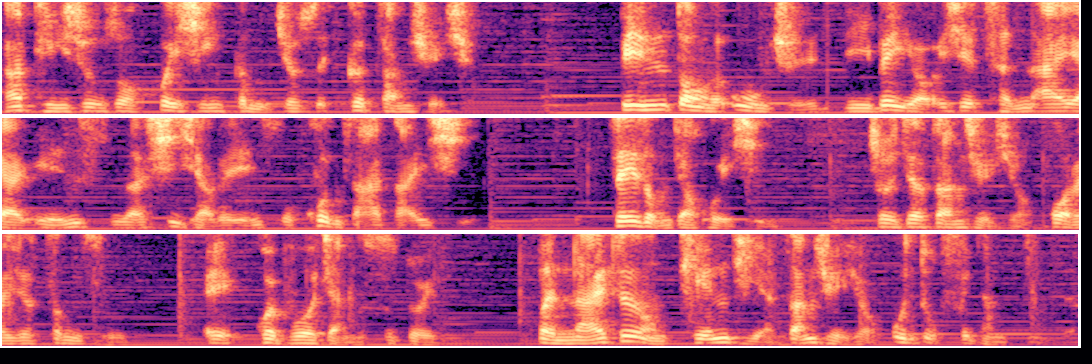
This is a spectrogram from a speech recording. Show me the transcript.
他提出说，彗星根本就是一个脏雪球，冰冻的物质里面有一些尘埃啊、岩石啊、细小的岩石混杂在一起，这种叫彗星，所以叫脏雪球。后来就证实，哎，惠普尔讲的是对的。本来这种天体啊，脏雪球温度非常低的，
